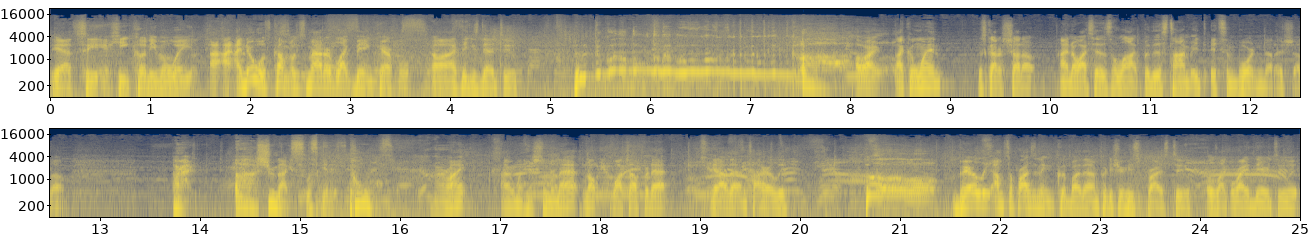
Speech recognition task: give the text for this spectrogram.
Yeah, see, he couldn't even wait. I, I knew it was coming. It's a matter of like being careful. Uh, I think he's dead too. All right, I can win. Just gotta shut up. I know I say this a lot, but this time it, it's important that I shut up. All right, uh, shoe nice. Let's get it. Boom. All right, I'm gonna hit some of that. Nope, watch out for that. Get out of that entirely. Barely. I'm surprised I didn't clipped by that. I'm pretty sure he's surprised too. It was like right there to it.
